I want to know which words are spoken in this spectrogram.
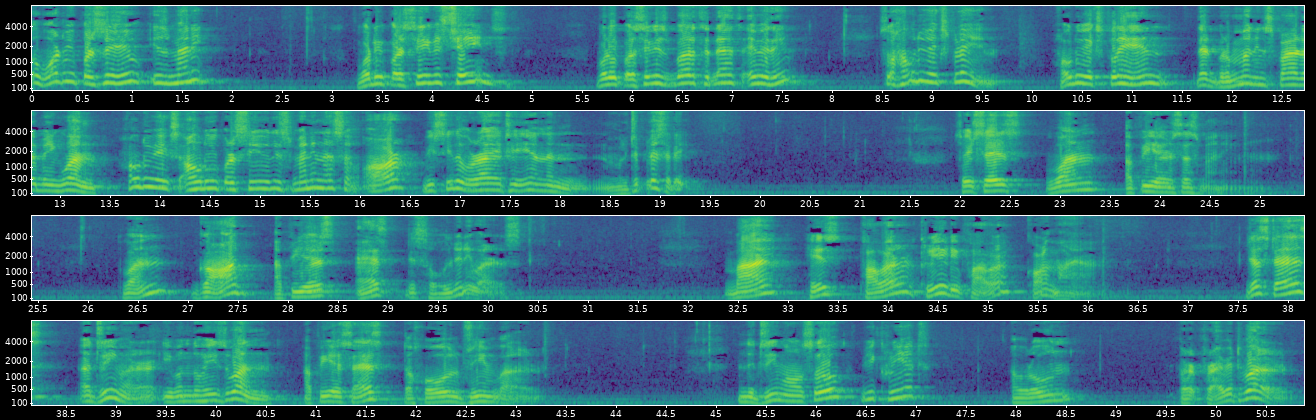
But what we perceive is many. What we perceive is change. What we perceive is birth, death, everything. So how do you explain? How do you explain that Brahman inspired of being one? How do we how do we perceive this manyness? Or we see the variety and then multiplicity. So it says one appears as many. One God appears as this whole universe. By his power, creative power called Maya. Just as a dreamer, even though he is one, appears as the whole dream world. In the dream also, we create our own private world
